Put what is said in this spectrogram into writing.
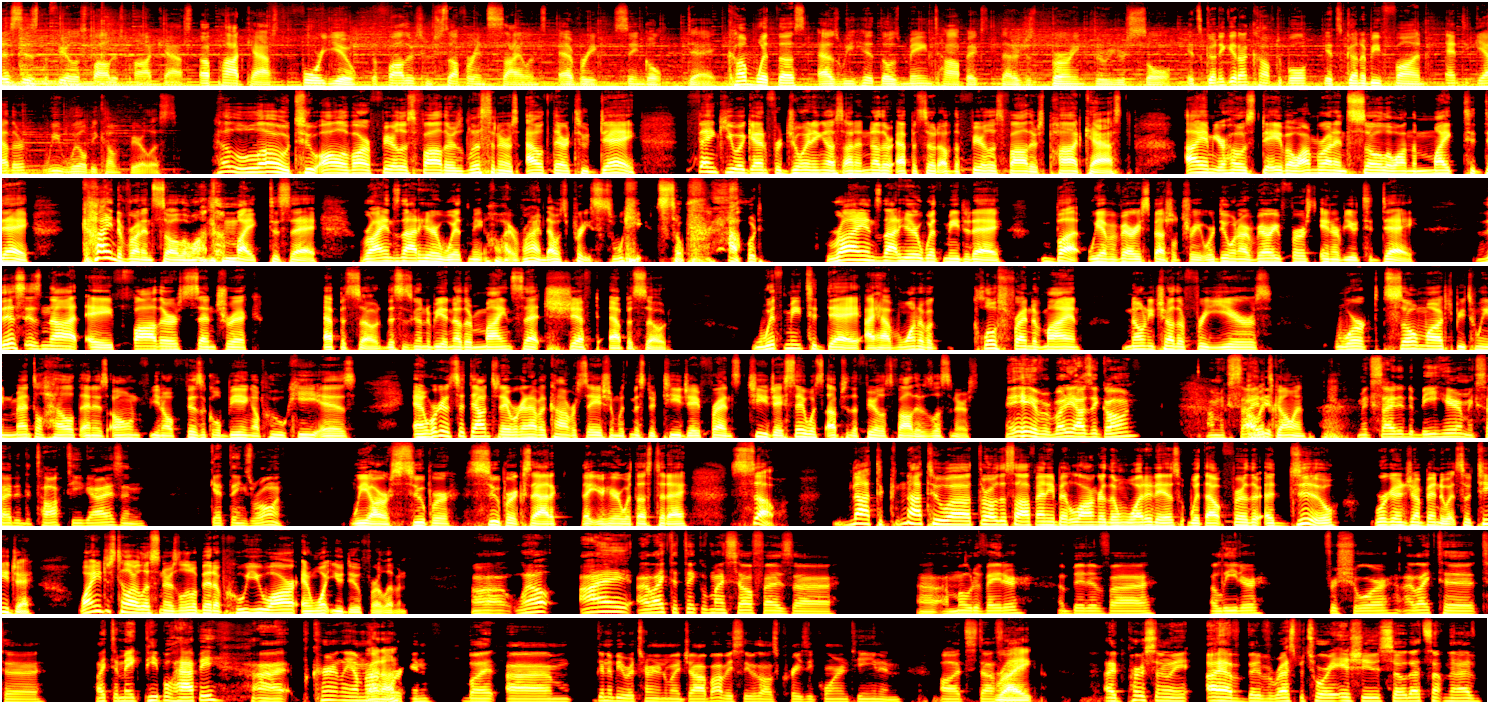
This is the Fearless Fathers Podcast, a podcast for you, the fathers who suffer in silence every single day. Come with us as we hit those main topics that are just burning through your soul. It's going to get uncomfortable, it's going to be fun, and together we will become fearless. Hello to all of our Fearless Fathers listeners out there today. Thank you again for joining us on another episode of the Fearless Fathers podcast. I am your host, Davo. I'm running solo on the mic today. Kind of running solo on the mic to say. Ryan's not here with me. Oh, I rhymed. That was pretty sweet. So proud. Ryan's not here with me today, but we have a very special treat. We're doing our very first interview today. This is not a father centric episode. This is going to be another mindset shift episode. With me today, I have one of a close friend of mine known each other for years, worked so much between mental health and his own, you know, physical being of who he is. And we're going to sit down today. We're going to have a conversation with Mr. TJ Friends. TJ, say what's up to the Fearless Fathers listeners. Hey, everybody. How's it going? I'm excited. Oh, it's going. I'm excited to be here. I'm excited to talk to you guys and get things rolling. We are super, super ecstatic that you're here with us today. So, not to not to uh, throw this off any bit longer than what it is. Without further ado, we're going to jump into it. So, TJ, why don't you just tell our listeners a little bit of who you are and what you do for a living? Uh, well, I I like to think of myself as a a motivator, a bit of uh, a leader, for sure. I like to to like to make people happy. Uh, currently, I'm not right working, but um, going to be returning to my job, obviously, with all this crazy quarantine and all that stuff. Right. I, I personally, I have a bit of a respiratory issue, so that's something that I've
